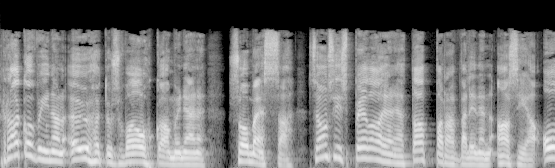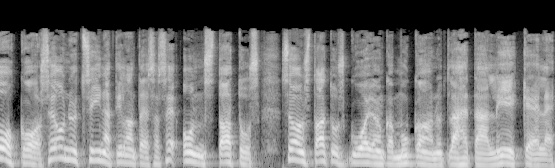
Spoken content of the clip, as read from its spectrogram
Rakoviinan öyhötysvauhkaaminen somessa, se on siis pelaajan ja tapparan välinen asia. Ok, se on nyt siinä tilanteessa, se on status. Se on status quo, jonka mukaan nyt lähdetään liikkeelle.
